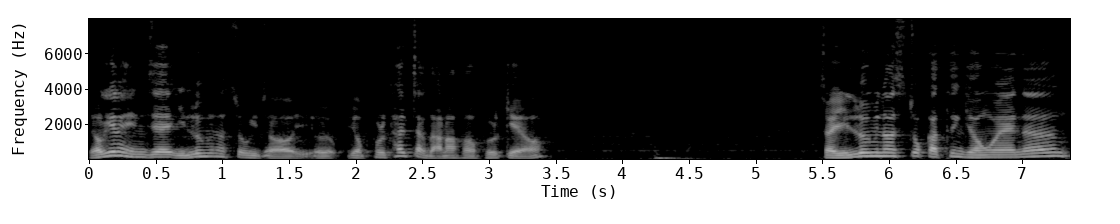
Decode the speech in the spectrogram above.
여기는 이제 일루미너스 쪽이죠. 옆을 살짝 나눠서 볼게요. 자, 일루미너스 쪽 같은 경우에는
